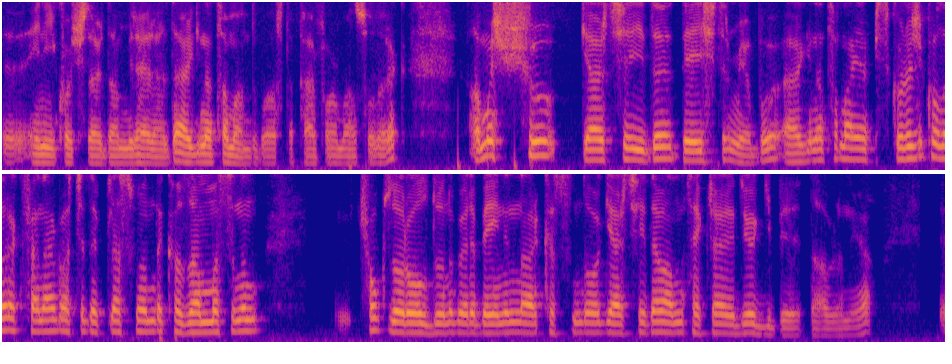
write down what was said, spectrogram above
e, en iyi koçlardan biri herhalde Ergin Ataman'dı bu hafta performans olarak. Ama şu gerçeği de değiştirmiyor bu. Ergin Ataman yani psikolojik olarak Fenerbahçe deplasmanında kazanmasının çok zor olduğunu böyle beyninin arkasında o gerçeği devamlı tekrar ediyor gibi davranıyor. Ee,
